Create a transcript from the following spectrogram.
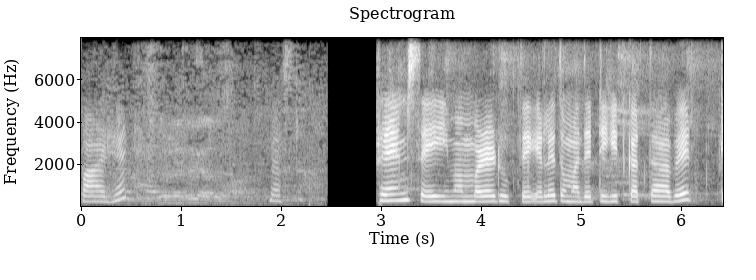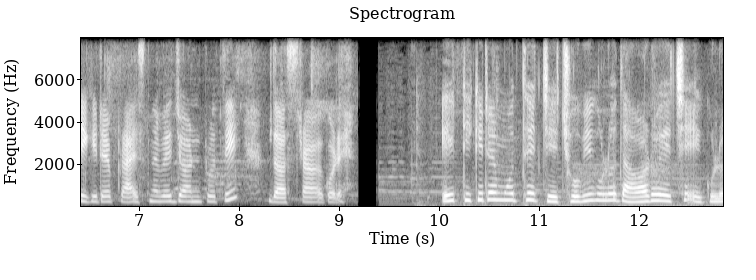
পার হেড ফ্রেন্ডস এই ইমামবাড়ায় ঢুকতে গেলে তোমাদের টিকিট কাটতে হবে। টিকিটের প্রাইস নেবে জন প্রতি দশ টাকা করে। এই টিকিটের মধ্যে যে ছবিগুলো দেওয়া রয়েছে, এগুলো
